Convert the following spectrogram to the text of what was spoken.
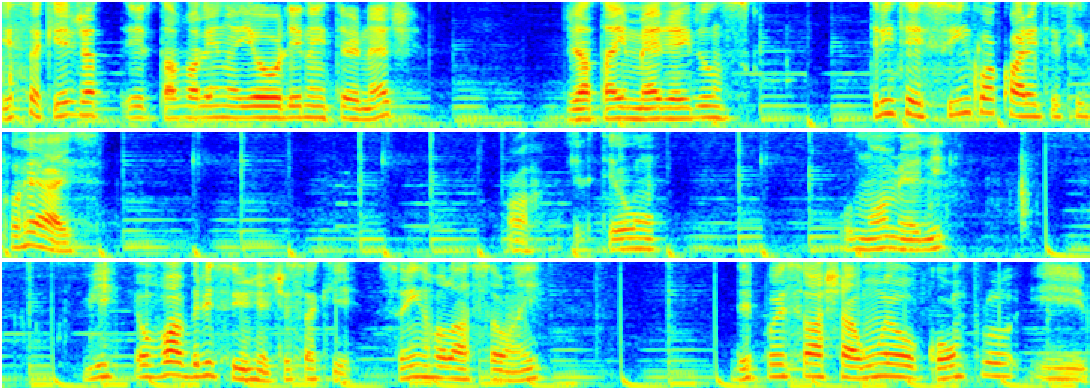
Esse aqui ele já ele tá valendo aí. Eu olhei na internet. Já tá em média aí de uns 35 a 45 reais. Ó, ele tem um o nome ali. E eu vou abrir sim, gente, isso aqui, sem enrolação aí. Depois se eu achar um eu compro e,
